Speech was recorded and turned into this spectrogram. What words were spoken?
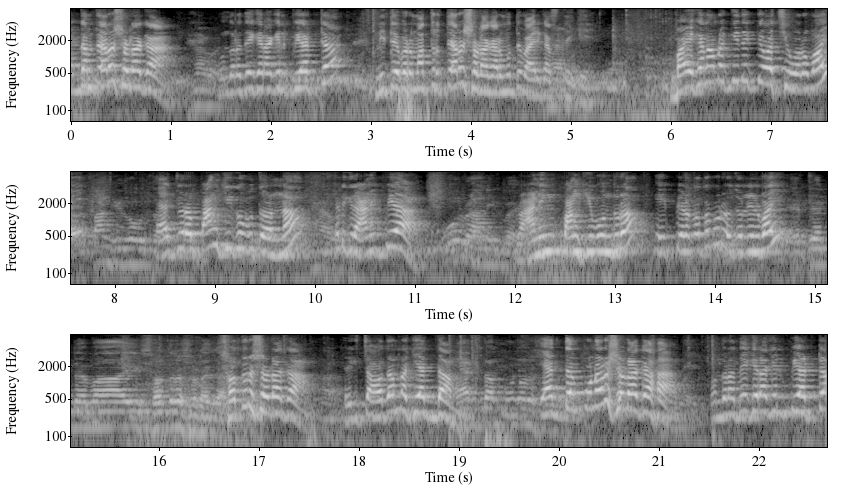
একদম তেরোশো টাকা। হ্যাঁ। বন্ধুরা দেখে রাখেন পেয়ারটা নিতে পারো মাত্র তেরোশো টাকার মধ্যে বাইরের কাছ থেকে। ভাই এখানে আমরা কি দেখতে পাচ্ছি বড় ভাই? কবুতর। পাঙ্কি কবুতর না? এটা কি রানিং পেয়ার রানী পাঙ্কি বন্ধুরা। এই পেয়ার কত পড়বে জলিল ভাই? সতেরোশো টাকা। সতেরোশো টাকা। এটা কি চাওয়া দাম নাকি একদম? একদম পনেরোশো টাকা। বন্ধুরা দেখে রাখেন পেয়ারটা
